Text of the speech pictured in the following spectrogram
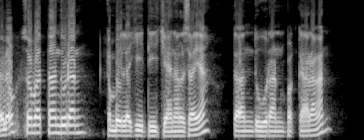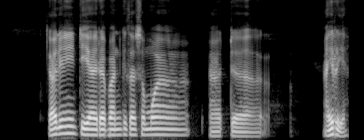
Halo Sobat Tanduran, kembali lagi di channel saya, Tanduran Pekarangan. Kali ini di hadapan kita semua ada air ya.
